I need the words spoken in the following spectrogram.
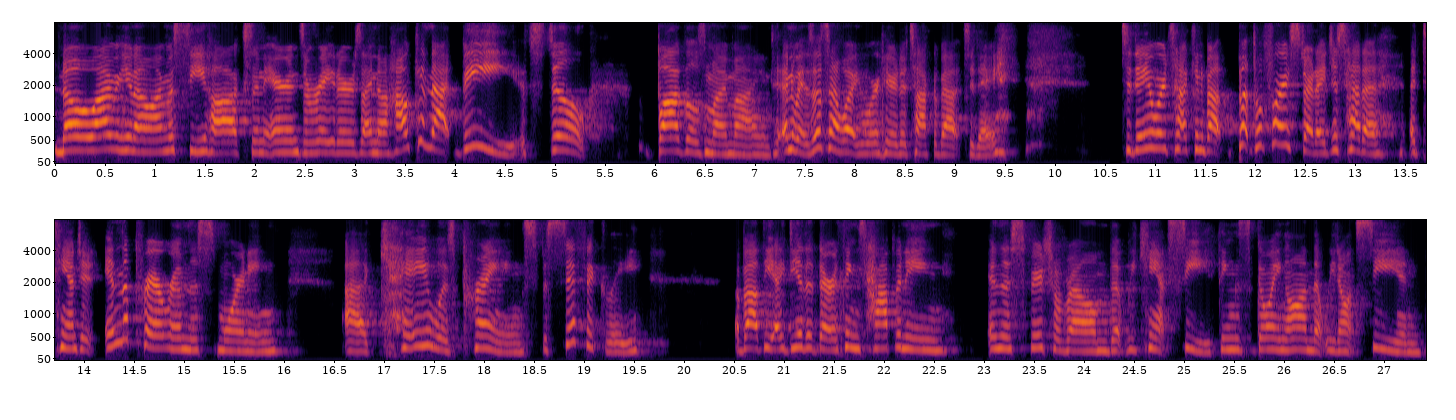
no, I'm, you know, I'm a Seahawks and Aaron's a Raiders. I know. How can that be? It's still boggles my mind. Anyways, that's not what we're here to talk about today. today we're talking about, but before I start, I just had a, a tangent. In the prayer room this morning, uh, Kay was praying specifically about the idea that there are things happening in the spiritual realm that we can't see, things going on that we don't see. And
